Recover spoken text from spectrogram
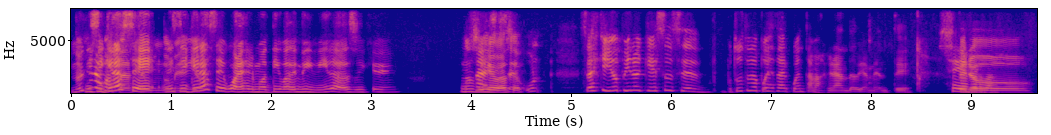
No Ni siquiera sé, ni medio. siquiera sé cuál es el motivo de mi vida, así que no O sé sea, qué va a hacer. un- ¿Sabes que Yo opino que eso se, tú te la puedes dar cuenta más grande, obviamente. Sí, pero,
